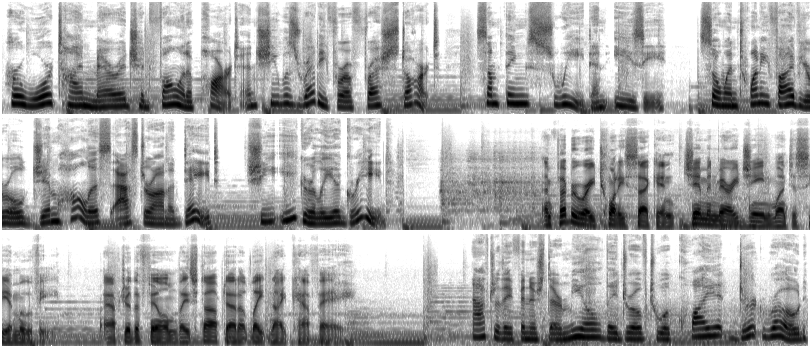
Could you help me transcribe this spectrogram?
Her wartime marriage had fallen apart and she was ready for a fresh start, something sweet and easy. So when 25 year old Jim Hollis asked her on a date, she eagerly agreed. On February 22nd, Jim and Mary Jean went to see a movie. After the film, they stopped at a late night cafe. After they finished their meal, they drove to a quiet dirt road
